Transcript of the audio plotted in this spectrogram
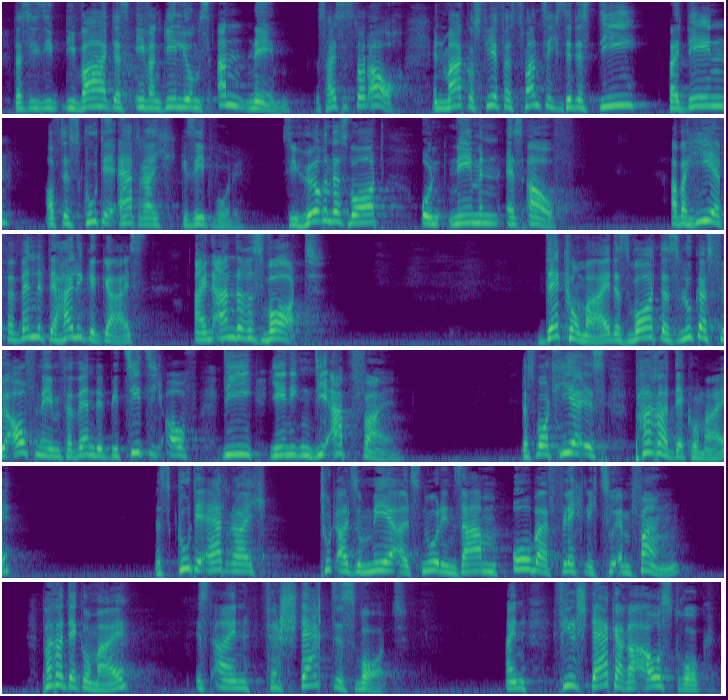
Dass sie die Wahrheit des Evangeliums annehmen. Das heißt es dort auch. In Markus 4, Vers 20 sind es die, bei denen auf das gute Erdreich gesät wurde. Sie hören das Wort und nehmen es auf. Aber hier verwendet der Heilige Geist ein anderes Wort. Dekomai, das Wort, das Lukas für aufnehmen verwendet, bezieht sich auf diejenigen, die abfallen. Das Wort hier ist Paradekomai. Das gute Erdreich tut also mehr als nur den Samen oberflächlich zu empfangen. Paradekomai ist ein verstärktes Wort, ein viel stärkerer Ausdruck,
